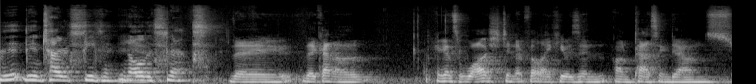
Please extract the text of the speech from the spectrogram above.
the the entire season in all the snaps. They they kind of against Washington. It felt like he was in on passing downs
